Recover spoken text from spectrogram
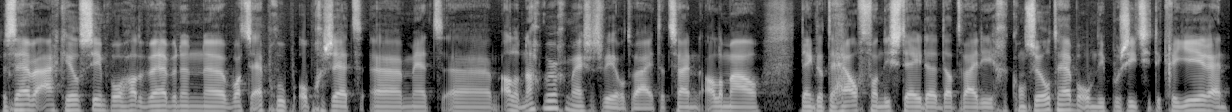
Dus daar hebben we eigenlijk heel simpel, hadden, we hebben een eh, WhatsApp groep opgezet eh, met eh, alle nachtburgemeesters wereldwijd. Dat zijn allemaal, ik denk dat de helft van die steden, dat wij die geconsult hebben om die positie te creëren. En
